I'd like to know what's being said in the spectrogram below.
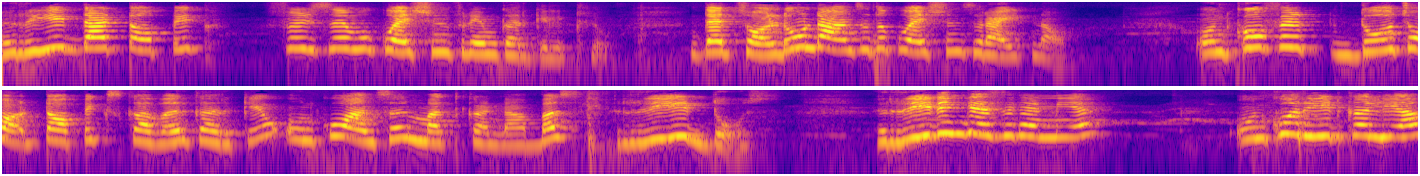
read that topic फिर से वो क्वेश्चन फ्रेम करके लिख लो। That's all don't answer the question right now उनको फिर दो टॉपिक्स कवर करके उनको आंसर मत करना, बस रीड दोस्त रीडिंग कैसे करनी है? उनको रीड कर लिया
